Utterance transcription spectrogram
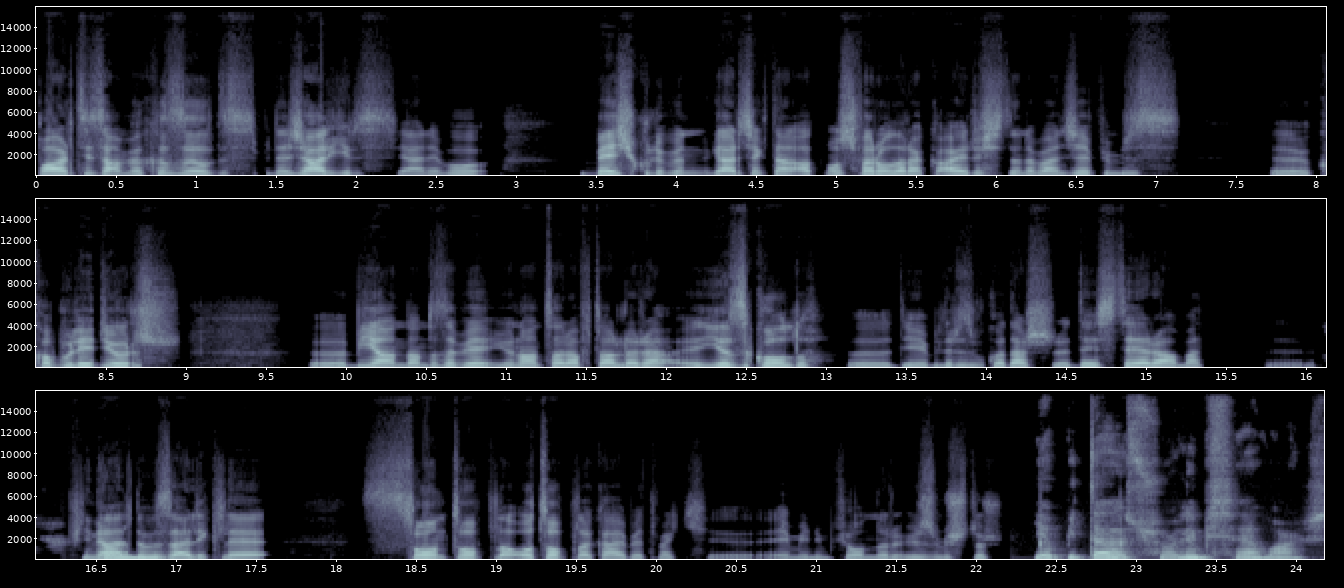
Partizan ve Kızıldız, bir de Žalgiris. Yani bu 5 kulübün gerçekten atmosfer olarak ayrıştığını bence hepimiz, kabul ediyoruz. Bir yandan da tabii Yunan taraftarlara, yazık oldu, diyebiliriz bu kadar, desteğe rağmen. Finalde özellikle son topla, o topla kaybetmek eminim ki onları üzmüştür. Ya bir de şöyle bir şey var.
